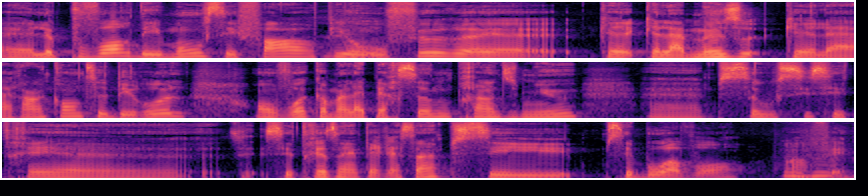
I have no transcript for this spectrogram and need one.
euh, le pouvoir des mots, c'est fort. Puis au, au fur euh, que, que la mesure, que la rencontre se déroule, on voit comment la personne prend du mieux. Euh, puis ça aussi, c'est très, euh, c'est- c'est très intéressant. Puis c'est, c'est beau à voir, en fait.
